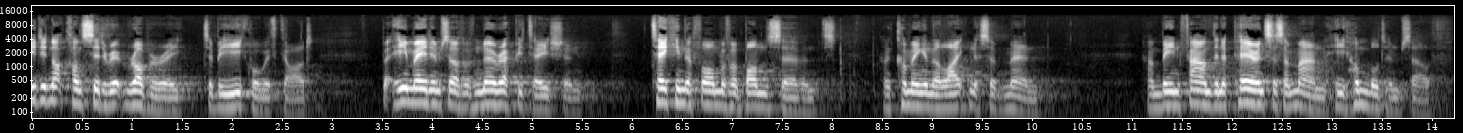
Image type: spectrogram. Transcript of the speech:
he did not consider it robbery to be equal with God, but he made himself of no reputation, taking the form of a bondservant and coming in the likeness of men. And being found in appearance as a man, he humbled himself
